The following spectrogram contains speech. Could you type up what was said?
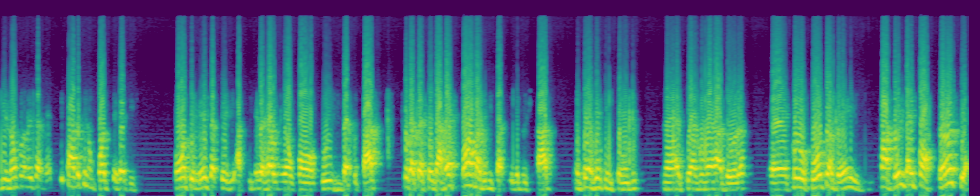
de não planejamento, e nada que não pode ser revisto. Ontem mesmo já teve a primeira reunião com os deputados sobre a questão da reforma administrativa do Estado, então a gente entende né, que a governadora é, colocou também, sabendo da importância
